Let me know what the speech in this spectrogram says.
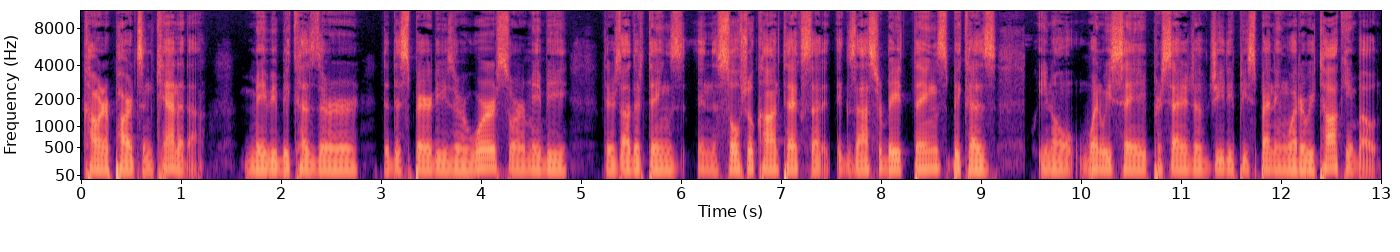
counterparts in Canada. Maybe because the disparities are worse, or maybe there's other things in the social context that exacerbate things because, you know, when we say percentage of GDP spending, what are we talking about?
